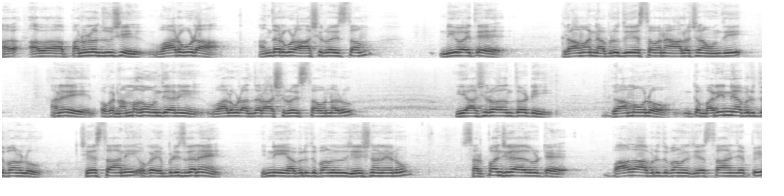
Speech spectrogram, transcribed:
ఆ- పనులను చూసి వారు కూడా అందరూ కూడా ఆశీర్వదిస్తాం. నీవైతే గ్రామాన్ని అభివృద్ధి చేస్తామనే ఆలోచన ఉంది అనేది ఒక నమ్మకం ఉంది అని వాళ్ళు కూడా అందరూ ఆశీర్వదిస్తూ ఉన్నారు. ఈ ఆశీర్వాదంతో గ్రామంలో ఇంకా మరిన్ని అభివృద్ధి పనులు చేస్తా అని ఒక ఎంపీటీస్గానే ఇన్ని అభివృద్ధి పనులు చేసిన నేను. సర్పంచ్గా ఉంటే బాగా అభివృద్ధి పనులు చేస్తా అని చెప్పి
